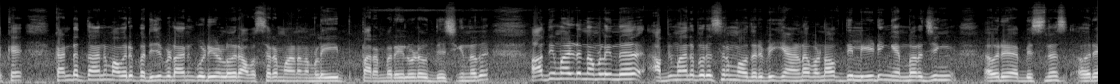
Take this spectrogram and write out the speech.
ഒക്കെ കണ്ടെത്താനും അവർ പരിചയപ്പെടാനും കൂടിയുള്ള ഒരു അവസരമാണ് നമ്മൾ ഈ പരമ്പരയിലൂടെ ഉദ്ദേശിക്കുന്നത്. ആദ്യമായിട്ട് നമ്മൾ ഇന്ന് അഭിമാന പുരസരം അവതരിപ്പിക്കുകയാണ്. One of the leading emerging ഒരു ബിസിനസ് ഒരു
